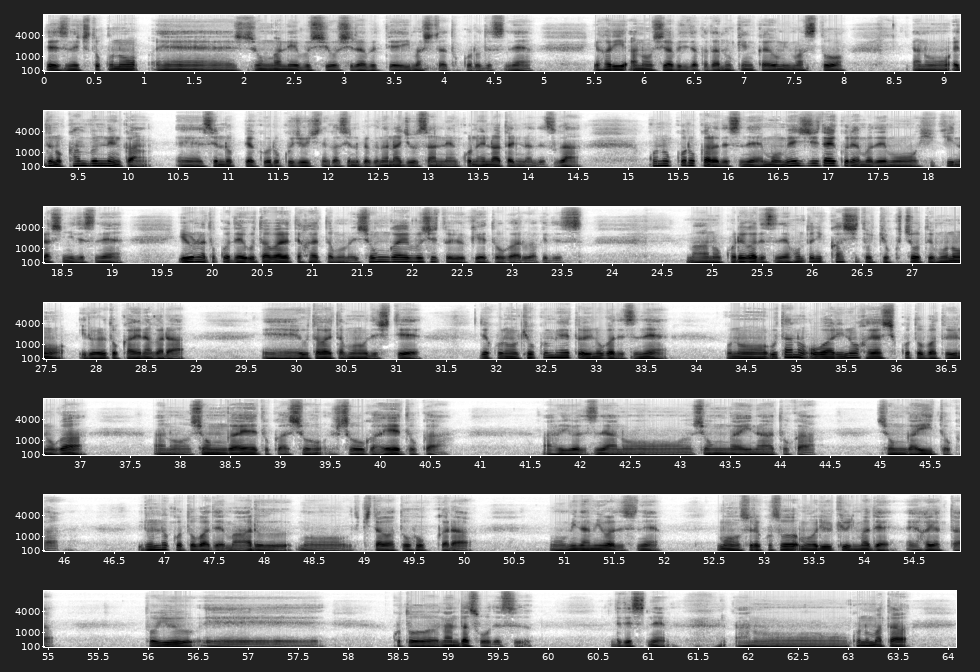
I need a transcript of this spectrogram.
でですね、ちょっとこの、えー、ションガネ節を調べていましたところですね、やはり、あの、調べていた方の見解を見ますと、あの、江戸の漢文年間、え、1661年か1673年、この辺のあたりなんですが、この頃からですね、もう明治時代くらいまでもう引きなしにですね、いろんなとこで歌われて流行ったものに、春外節という系統があるわけです。まあ、あの、これがですね、本当に歌詞と曲調というものをいろいろと変えながら、えー、歌われたものでして、で、この曲名というのがですね、この歌の終わりの林言葉というのが、あの、しょんがえとか、しょ、しょうがえとか、あるいはですね、あの、しょんがいなとか、しょんがいいとか、いろんな言葉で、まあ、ある、もう、北は東北から、もう南はですね、もうそれこそ、もう琉球にまで流行った、という、えー、ことなんだそうです。でですね、あのー、このまた、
